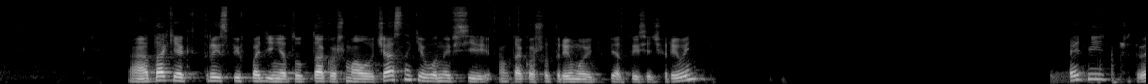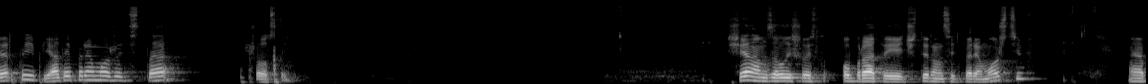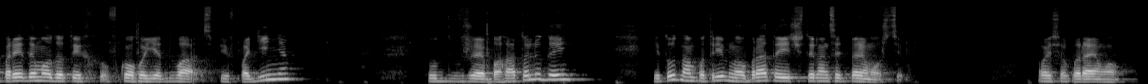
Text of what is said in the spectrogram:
Так як три співпадіння тут також мало учасників, вони всі також отримують 5 тисяч гривень. третій, четвертий, п'ятий переможець та шостий. Ще нам залишилось обрати 14 переможців. Е, перейдемо до тих, в кого є два співпадіння. Тут вже багато людей. І тут нам потрібно обрати 14 переможців. Ось обираємо.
